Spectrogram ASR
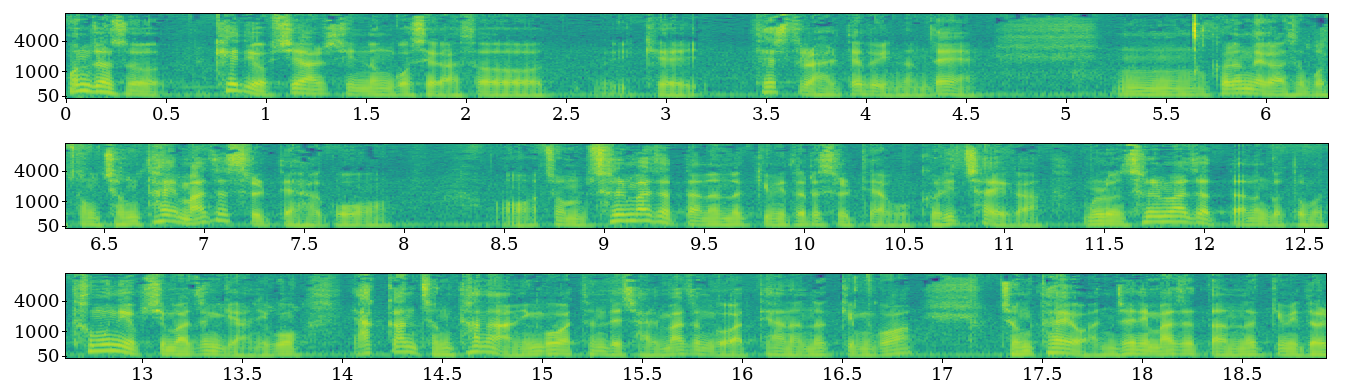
혼자서 캐디 없이 할 수 있는 곳에 가서 이렇게 테스트를 할 때도 있는데 음, 그런 데 가서 보통 정타에 맞았을 때 하고 어, 좀슬 맞았다는 느낌이 들었을 때 하고 거리 차이가 물론 슬 맞았다는 것도 뭐 터무니없이 맞은 게 아니고 약간 정타는 아닌 것 같은데 잘 맞은 것 같아 하는 느낌과 정타에 완전히 맞았다는 느낌이 들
